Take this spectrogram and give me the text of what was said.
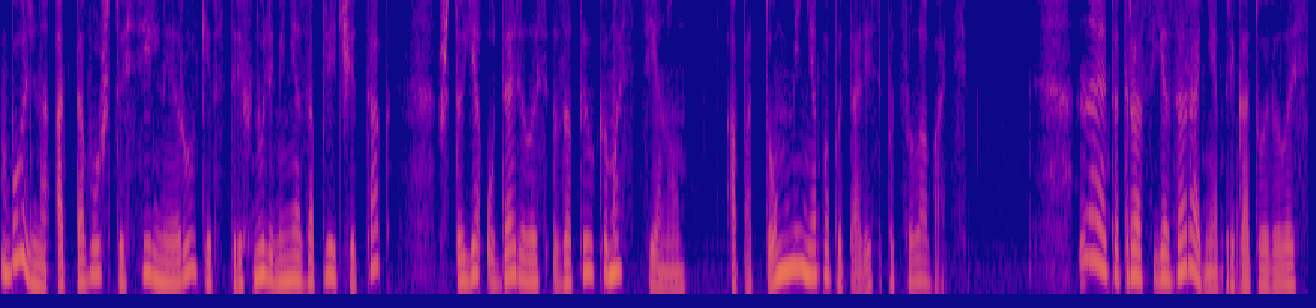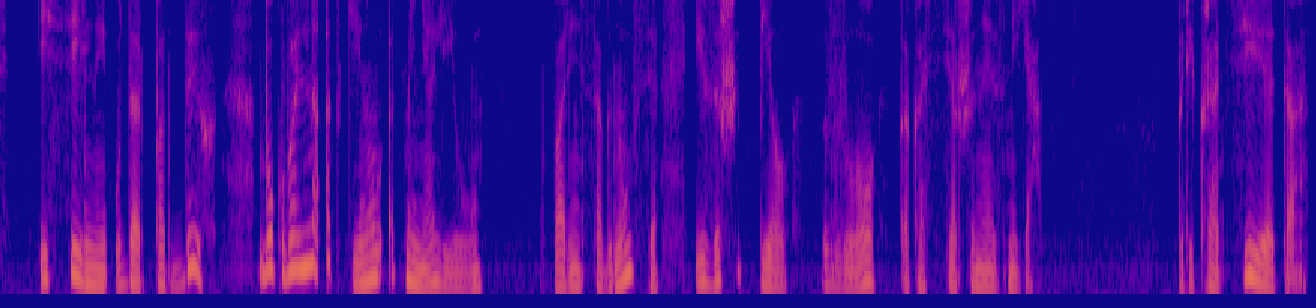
Больно от того, что сильные руки встряхнули меня за плечи так, что я ударилась затылком о стену, а потом меня попытались поцеловать. На этот раз я заранее приготовилась, и сильный удар под дых буквально откинул от меня Лиу. Парень согнулся и зашипел, зло, как рассерженная змея. «Прекрати это!»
